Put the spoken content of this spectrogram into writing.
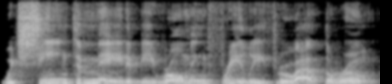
which seemed to me to be roaming freely throughout the room.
